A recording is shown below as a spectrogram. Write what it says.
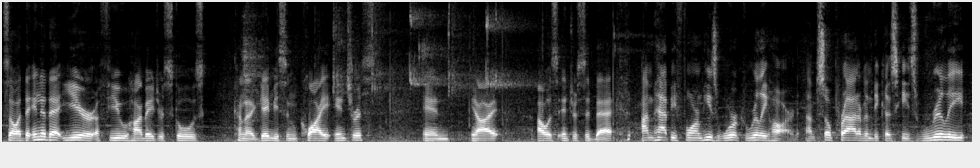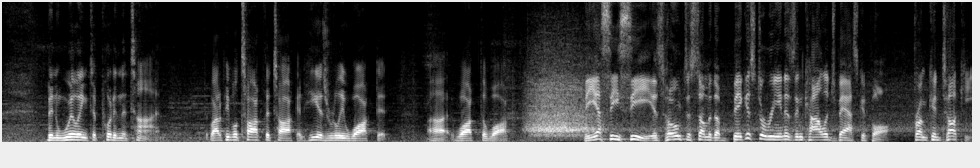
So at the end of that year, a few high major schools kind of gave me some quiet interest, and you know I, I was interested back. I'm happy for him. He's worked really hard. I'm so proud of him because he's really been willing to put in the time. A lot of people talk the talk, and he has really walked it, uh, walked the walk. The SEC is home to some of the biggest arenas in college basketball. From Kentucky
